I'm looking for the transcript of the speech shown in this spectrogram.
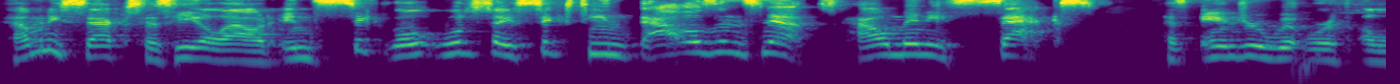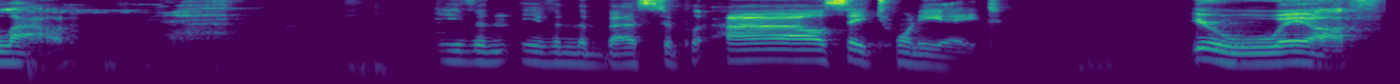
How many sacks has he allowed in six? We'll, we'll just say 16,000 snaps. How many sacks has Andrew Whitworth allowed? Even even the best to play. I'll say 28. You're way off.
